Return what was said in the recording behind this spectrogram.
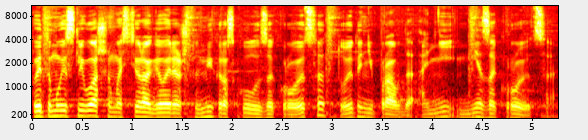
поэтому если ваши мастера говорят, что микросколы закроются, то это неправда, они не закроются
